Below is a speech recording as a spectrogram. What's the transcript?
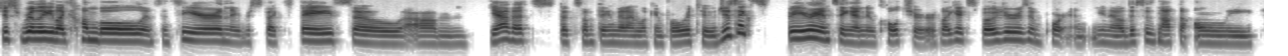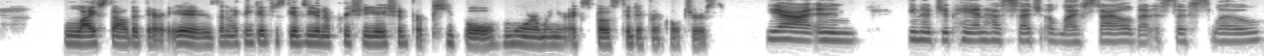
just really like humble and sincere and they respect space so um yeah that's that's something that i'm looking forward to just experiencing a new culture. Like exposure is important. You know, this is not the only lifestyle that there is. And I think it just gives you an appreciation for people more when you're exposed to different cultures. Yeah. And, you know, Japan has such a lifestyle that is so slow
